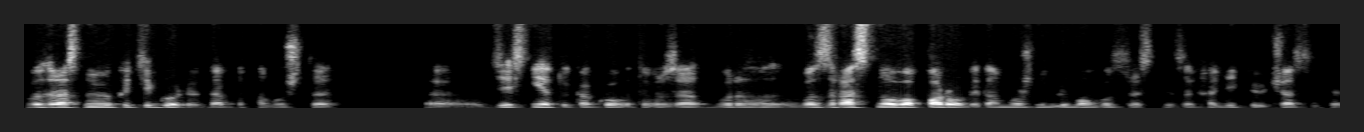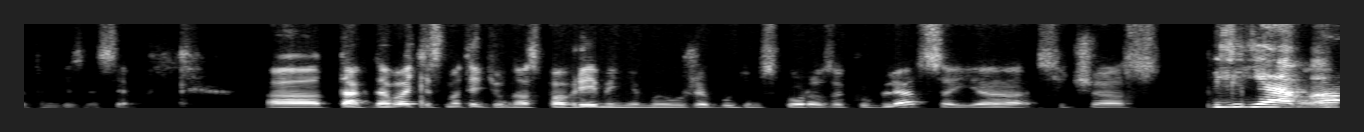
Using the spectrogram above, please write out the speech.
возрастную категорию, да, потому что э, здесь нету какого-то возрастного порога, там можно в любом возрасте заходить и участвовать в этом бизнесе. А, так, давайте, смотрите, у нас по времени мы уже будем скоро закругляться. Я сейчас... Илья, а,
